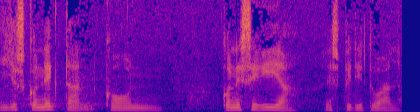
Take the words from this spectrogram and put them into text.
y ellos conectan con, con ese guía espiritual.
